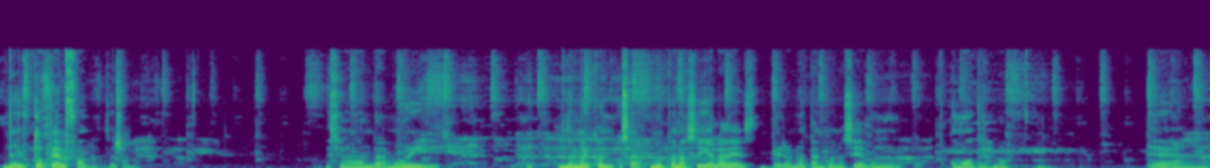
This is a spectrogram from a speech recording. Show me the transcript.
Del tope al fondo, se llama. Es una banda muy, no muy, con, o sea, muy conocida a la vez, pero no tan conocida como, como otras, ¿no? Eh,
